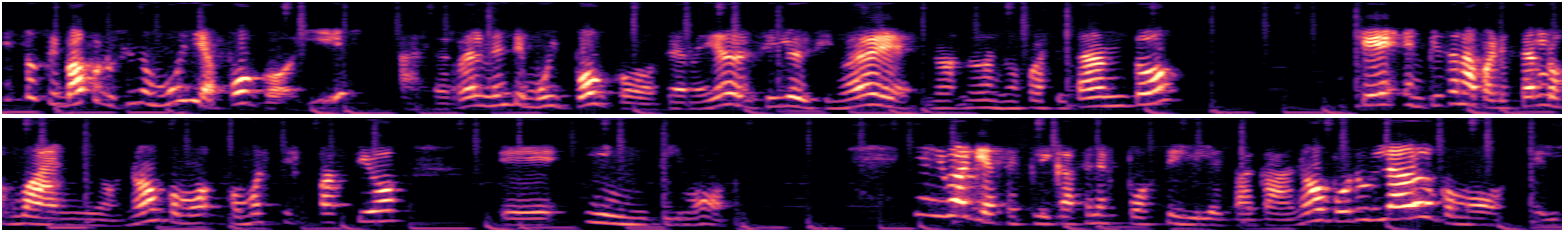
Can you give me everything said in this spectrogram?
esto se va produciendo muy de a poco, y es hace realmente muy poco, o sea, a mediados del siglo XIX, no, no, no fue hace tanto, que empiezan a aparecer los baños, ¿no? Como, como este espacio íntimo. Y hay varias explicaciones posibles acá, ¿no? Por un lado, como el,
